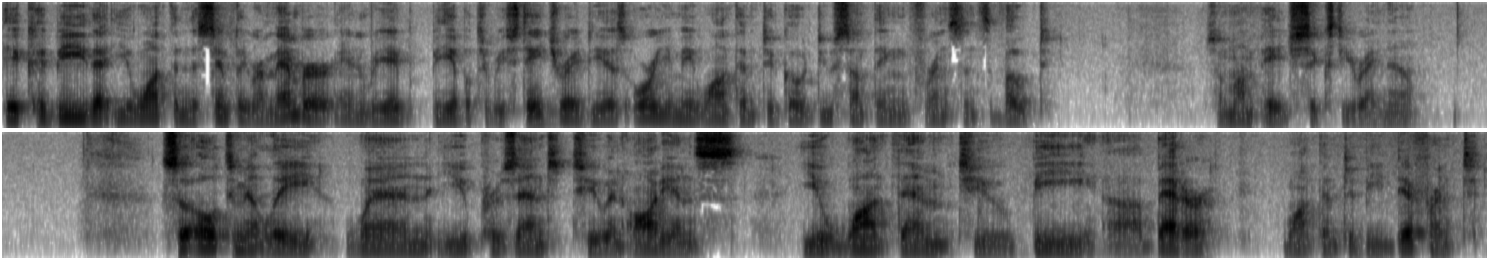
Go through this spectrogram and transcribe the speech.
it could be that you want them to simply remember and re- be able to restate your ideas, or you may want them to go do something, for instance, vote. So I'm on page 60 right now. So ultimately, when you present to an audience, you want them to be uh, better, want them to be different,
